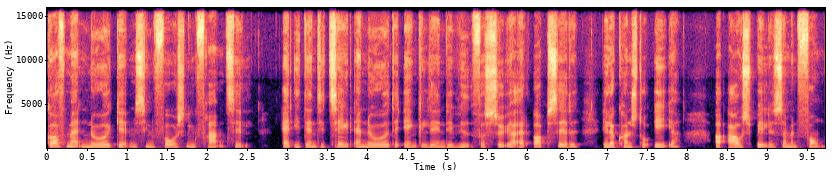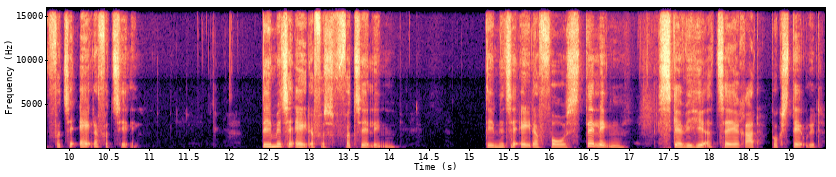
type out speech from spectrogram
Goffman nåede gennem sin forskning frem til, at identitet er noget det enkelte individ forsøger at opsætte eller konstruere og afspille som en form for teaterfortælling. Det med teaterfortællingen, det med teaterforestillingen, skal vi her tage ret bogstaveligt.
